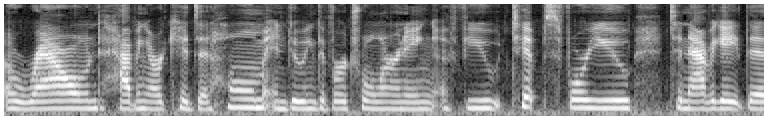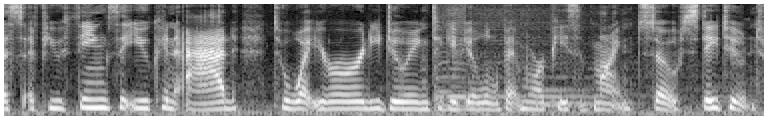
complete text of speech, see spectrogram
around having our kids at home and doing the virtual learning, a few tips for you to navigate this, a few things that you can add to what you're already doing to give you a little bit more peace of mind. So stay tuned.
